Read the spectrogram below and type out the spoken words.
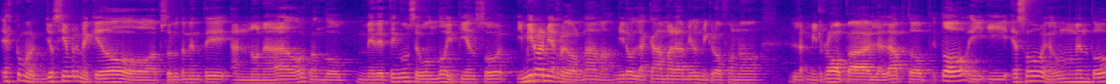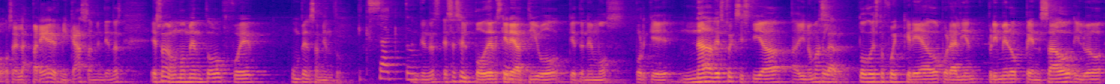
es como yo siempre me quedo absolutamente anonadado cuando me detengo un segundo y pienso, y miro a mi alrededor, nada más, miro la cámara, miro el micrófono, la- mi ropa, la laptop, todo, y, y eso en algún momento, o sea, las paredes, mi casa, ¿me entiendes? Eso en algún momento fue un pensamiento. Exacto. ¿Entiendes? Ese es el poder Sí. creativo que tenemos, porque nada de esto existía ahí nomás. Claro. Todo esto fue creado por alguien, primero pensado y luego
